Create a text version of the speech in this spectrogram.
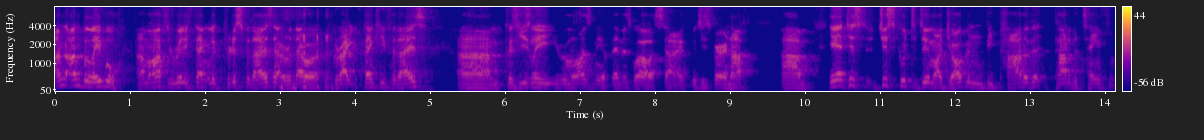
un- unbelievable. Um, I have to really thank Luke Priddis for those. They were, they were great. Thank you for those. Um, because usually it reminds me of them as well. So, which is fair enough um, yeah, just just good to do my job and be part of it, part of the team for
